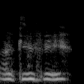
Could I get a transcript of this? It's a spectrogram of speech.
Oh, goofy.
